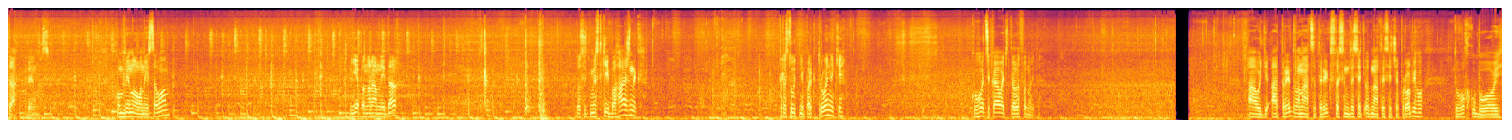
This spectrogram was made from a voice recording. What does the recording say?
Так, дивимося. Комбінований салон. Є панорамний дах. Досить місткий багажник. Присутні парктроніки. Кого цікавить, телефонуйте. Audi A3 12 рік, 171 тисяча пробігу, двохкубовий,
